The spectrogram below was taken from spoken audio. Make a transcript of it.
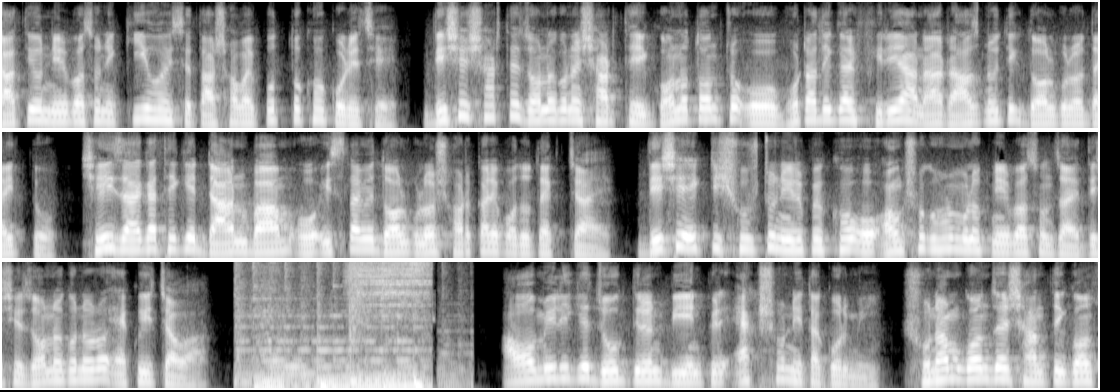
জাতীয় নির্বাচনে কি হয়েছে তা সবাই প্রত্যক্ষ করেছে। দেশের স্বার্থে জনগণের স্বার্থে গণতন্ত্র ও ভোটাধিকার ফিরিয়ে আনা রাজনৈতিক দলগুলোর দায়িত্ব। সেই জায়গা থেকে ডান, বাম ও ইসলামী দলগুলো সরকারি পদত্যাগ চায়। দেশে একটি সুষ্ঠু, নিরপেক্ষ ও অংশগ্রহণমূলক নির্বাচন চায়। দেশে জনগণেরও একই চাওয়া। আওয়ামী লীগে যোগ দিলেন বিএনপির একশো নেতাকর্মী। সুনামগঞ্জের শান্তিগঞ্জ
